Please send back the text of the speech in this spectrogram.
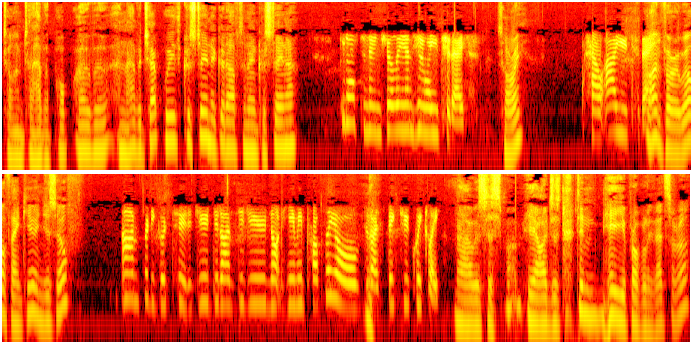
Time to have a pop over and have a chat with Christina. Good afternoon, Christina. Good afternoon, Julian. How are you today? Sorry? How are you today? I'm very well, thank you. And yourself? I'm pretty good too. Did you did I did you not hear me properly, or did I speak too quickly? No, I was just yeah, I just didn't hear you properly. That's all right.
